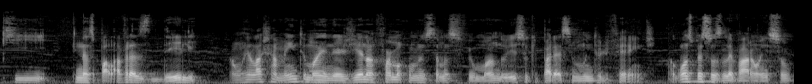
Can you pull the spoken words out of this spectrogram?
que, que nas palavras dele há um relaxamento e uma energia na forma como estamos filmando isso que parece muito diferente. Algumas pessoas levaram isso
